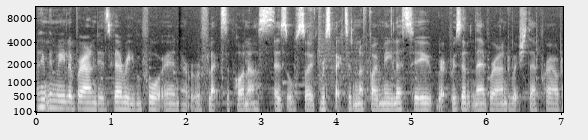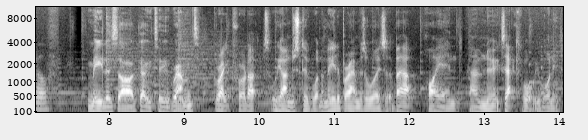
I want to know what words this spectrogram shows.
I think the Miele brand is very important. It reflects upon us as also respected enough by Miele to represent their brand, which they're proud of. Miele's our go-to brand. Great product. We understood what the Miele brand was always about, high end, and knew exactly what we wanted.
